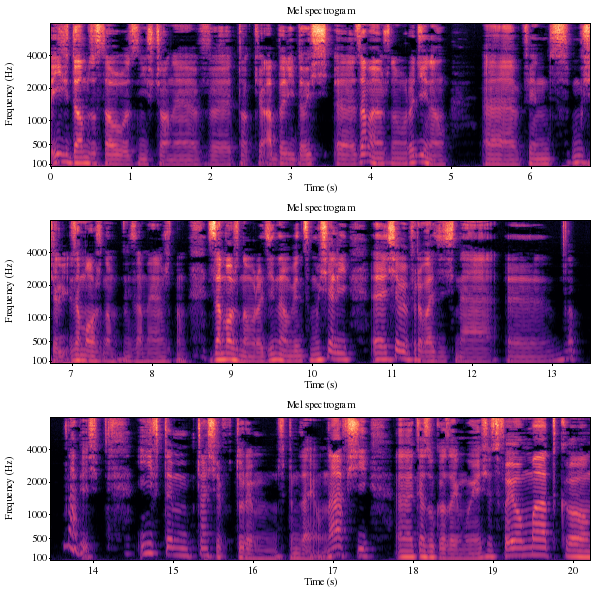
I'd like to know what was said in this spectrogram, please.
ich dom został zniszczony w Tokio, a byli dość e, zamężną rodziną. E, więc musieli, zamożną, nie zamężną, zamożną rodziną, więc musieli e, się wyprowadzić na, e, no, na wieś. I w tym czasie, w którym spędzają na wsi, e, Kazuko zajmuje się swoją matką,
